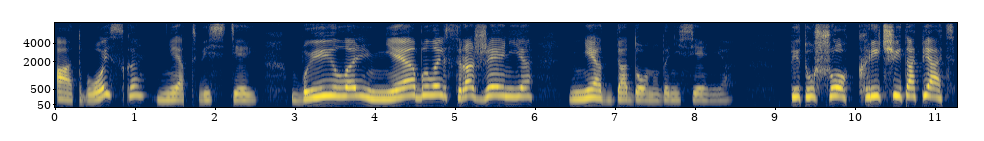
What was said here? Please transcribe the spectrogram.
а от войска нет вестей. Было ли, не было ли сражения, нет до дону донесения. Петушок кричит опять,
